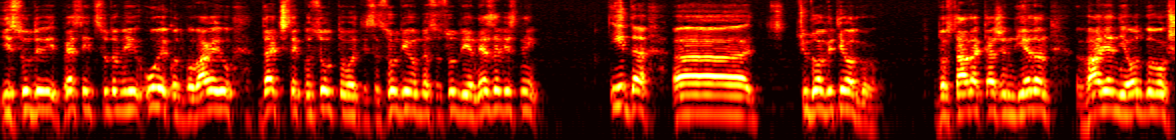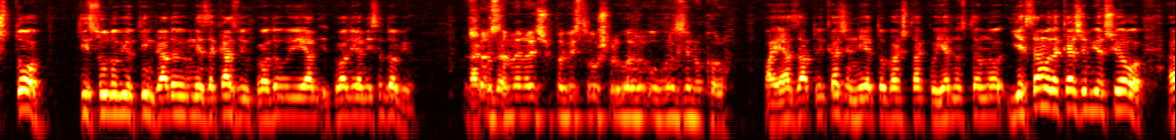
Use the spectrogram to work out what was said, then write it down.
i sudovi, predsjednici sudovi uvek odgovaraju da će se konsultovati sa sudijom, da su sudije nezavisni i da a, ću dobiti odgovor. Do sada, kažem, jedan valjan je odgovor što ti sudovi u tim gradovima ne zakazuju prodaju i ja, prodaju ja nisam dobio. Tako Šta da- sam Menoviću, pa vi ste ušli u, vr, u vrzino kolo. Pa ja zato i kažem, nije to baš tako jednostavno. Jer samo da kažem još i ovo, a,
